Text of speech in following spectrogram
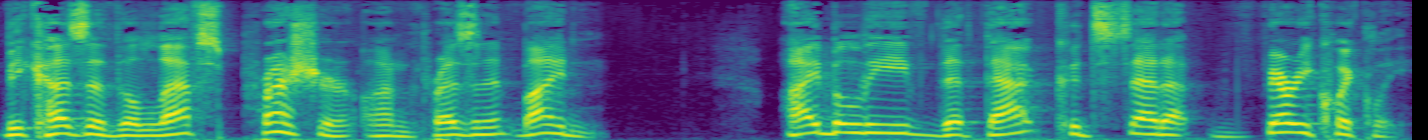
because of the left's pressure on President Biden, I believe that that could set up very quickly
